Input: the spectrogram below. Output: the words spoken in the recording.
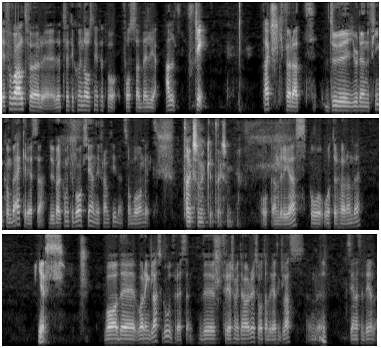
Det får vara allt för eh, det 37 avsnittet på Fossa Delia Alci. Tack för att du gjorde en fin comeback Resa. Du är välkommen tillbaks igen i framtiden som vanligt. Tack så mycket, tack så mycket. Och Andreas på återhörande. Yes. Var, det, var din glass god förresten? Du, för er som inte hörde det så åt Andreas glass under senaste delen.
